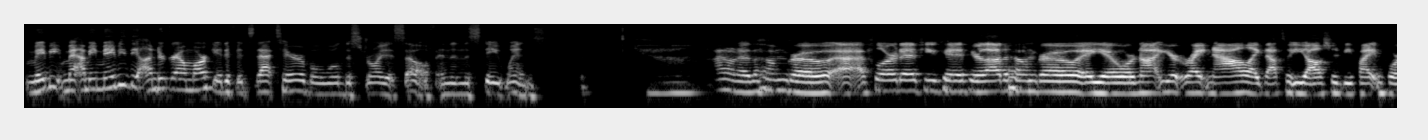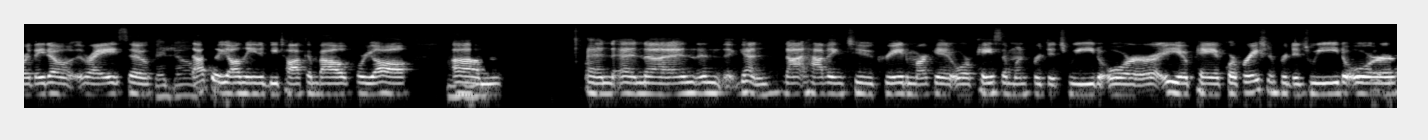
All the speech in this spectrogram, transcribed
maybe. I mean, maybe the underground market, if it's that terrible, will destroy itself, and then the state wins. Yeah, I don't know the home grow. Uh, Florida, if you can, if you're allowed to home grow, uh, you know, or not, you're right now. Like that's what y'all should be fighting for. They don't, right? So They don't. that's what y'all need to be talking about for y'all. Mhm. Um, and and uh, and and again, not having to create a market or pay someone for ditchweed or you know pay a corporation for ditchweed or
